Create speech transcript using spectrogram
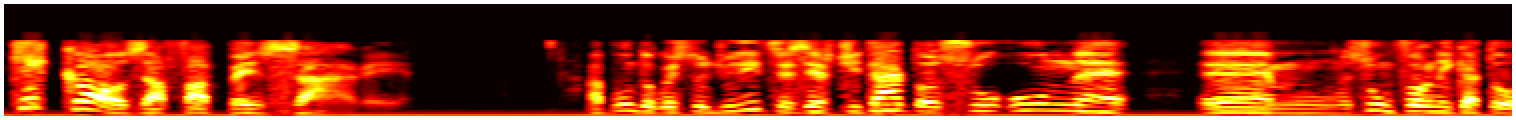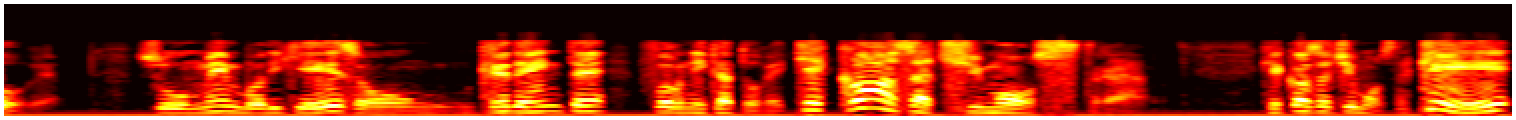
che cosa fa pensare? Appunto questo giudizio esercitato su un ehm, su un fornicatore, su un membro di chiesa o un credente fornicatore. Che cosa ci mostra? Che cosa ci mostra? Che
